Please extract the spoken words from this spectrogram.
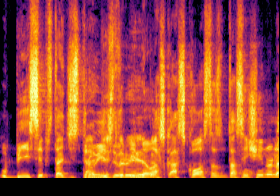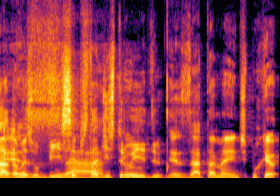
o bíceps está destruído. destruído. E não as, as costas não está sentindo nada, mas o bíceps está Exato. destruído. Exatamente. Porque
